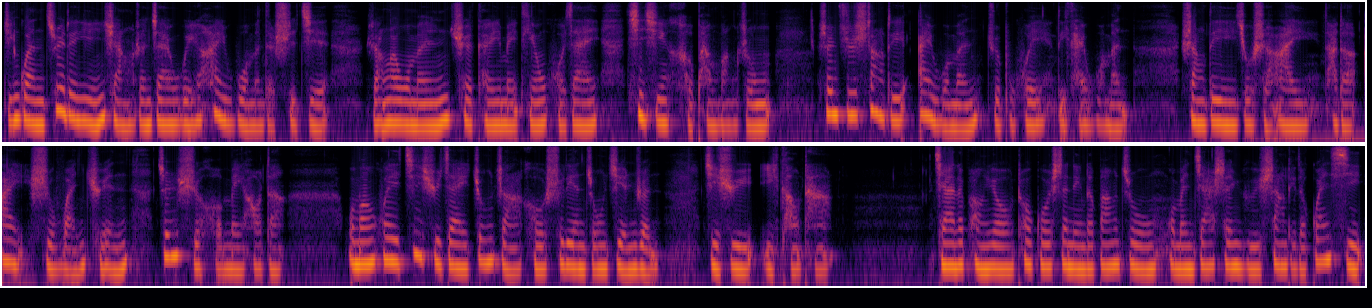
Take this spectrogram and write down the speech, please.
尽管罪的影响仍在危害我们的世界，然而我们却可以每天活在信心和盼望中。深知上帝爱我们，绝不会离开我们。上帝就是爱，他的爱是完全、真实和美好的。我们会继续在挣扎和试炼中坚韧，继续依靠他。亲爱的朋友，透过圣灵的帮助，我们加深与上帝的关系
